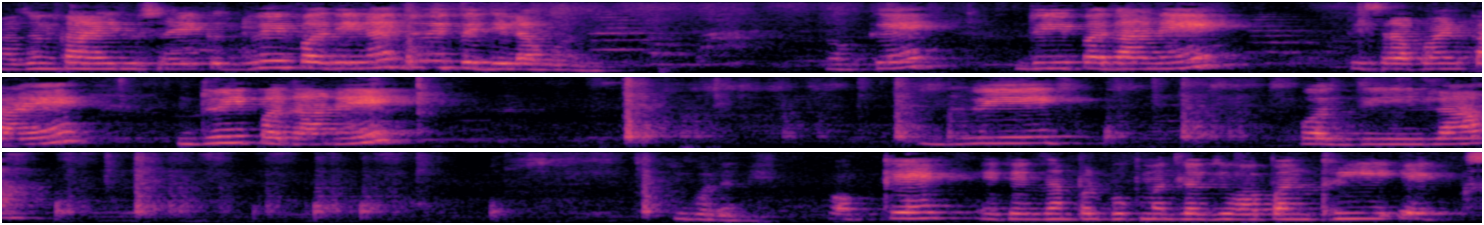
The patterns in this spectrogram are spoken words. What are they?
अजून काय? दुसरं एक द्विपदीनं द्विपदीला गुण. ओके? द्विपदाने तिसरा पॉइंट काय द्विपदाने द्विपदीला गुणने ओके एक एक्झाम्पल बुक मधलं घेऊ आपण. थ्री एक्स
